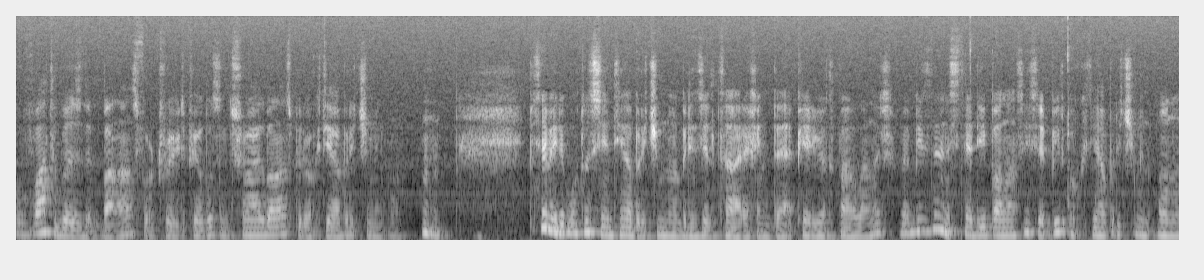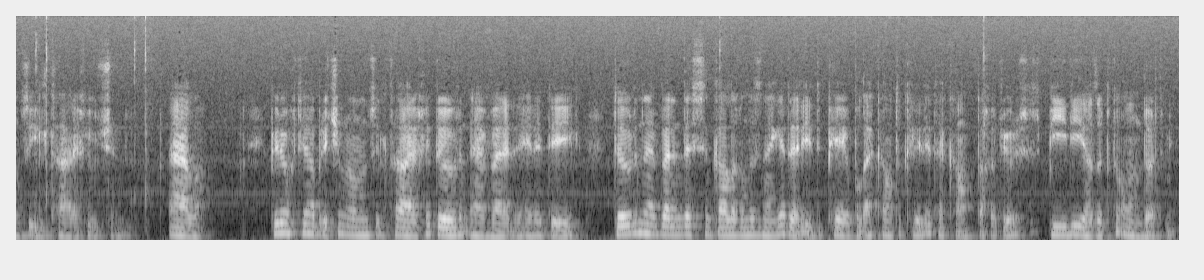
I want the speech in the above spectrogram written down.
what was the balance for trade payables in trial balance 1 oktyabr 2010? Bizə verib 30 sentyabr 2011-ci il tarixində period bağlanır və bizdən istədiyi balansı isə 1 oktyabr 2010-cu il tarixi üçündür. Əla. 1 oktyabr 2010-cu il tarixi dövrün əvvəlidir, elə deyil. Dövrün əvvəlində sizin qalığınız nə qədər idi? Payable account, credit account daxil görürsüz. BD yazıbdı 14000.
